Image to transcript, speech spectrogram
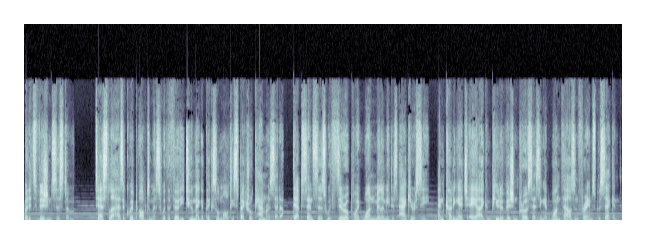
but its vision system. Tesla has equipped Optimus with a 32-megapixel multispectral camera setup, depth sensors with 0.1mm accuracy, and cutting-edge AI computer vision processing at 1000 frames per second.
